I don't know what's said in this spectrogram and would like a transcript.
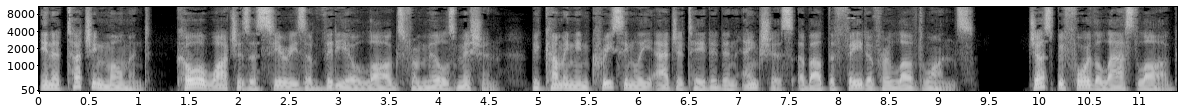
In a touching moment, Koa watches a series of video logs from Mills' mission, becoming increasingly agitated and anxious about the fate of her loved ones. Just before the last log,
